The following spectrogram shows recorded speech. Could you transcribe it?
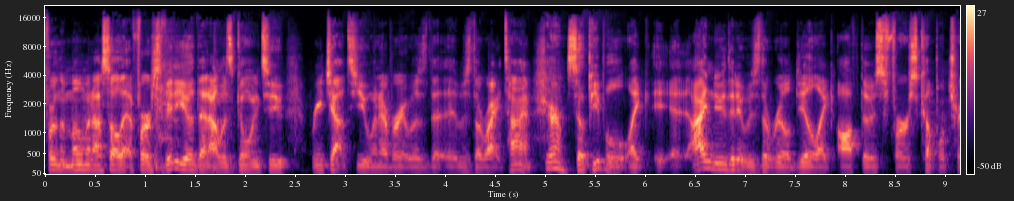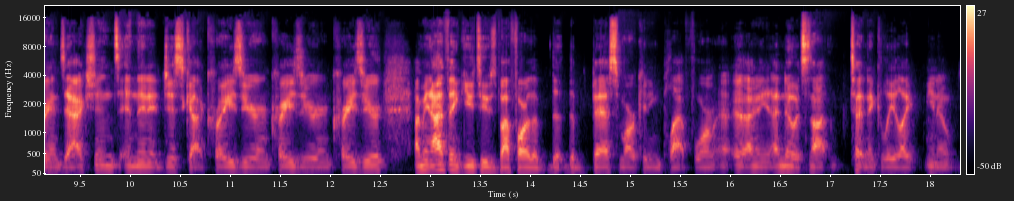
from the moment I saw that first video that I was going to reach out to you whenever it was the it was the right time. Sure. So people like it, I knew that it was the real deal like off those first couple transactions and then it just got crazier and crazier and crazier. I mean, I think YouTube's by far the the, the best marketing platform. I mean, I know it's not technically like, you know,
